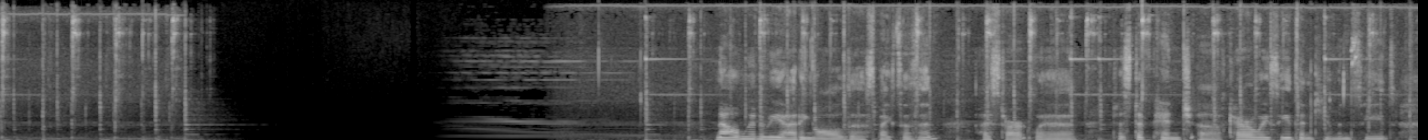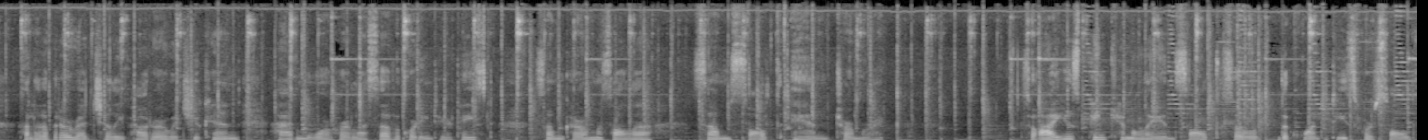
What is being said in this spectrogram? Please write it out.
Now I'm going to be adding all the spices in. I start with just a pinch of caraway seeds and cumin seeds, a little bit of red chili powder, which you can add more or less of according to your taste, some garam masala, some salt, and turmeric. So I use pink Himalayan salt, so the quantities for salt,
